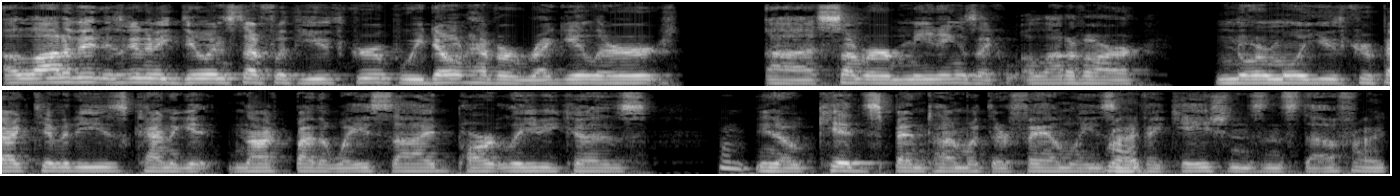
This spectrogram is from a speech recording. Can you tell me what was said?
a lot of it is going to be doing stuff with youth group. We don't have a regular uh, summer meetings like a lot of our normal youth group activities kind of get knocked by the wayside partly because hmm. you know kids spend time with their families right. and vacations and stuff right.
